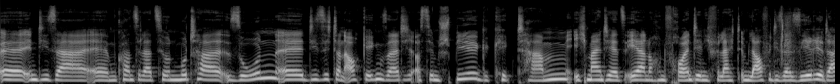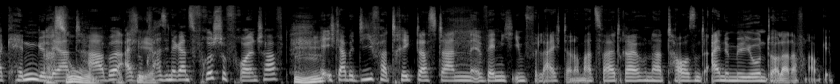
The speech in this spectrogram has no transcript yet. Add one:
äh, in dieser ähm, Konstellation Mutter-Sohn, äh, die sich dann auch gegenseitig aus dem Spiel gekickt haben. Ich meinte jetzt eher noch einen Freund, den ich vielleicht im Laufe dieser Serie da kennengelernt so, habe, okay. also quasi eine ganz frische Freundschaft. Mhm. Ich glaube, die verträgt das dann, wenn ich ihm vielleicht dann nochmal 200.000, 300.000, eine Million Dollar davon abgebe.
